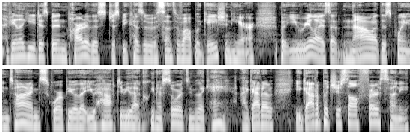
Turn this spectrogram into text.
I feel like you've just been part of this just because of a sense of obligation here. But you realize that now at this point in time, Scorpio, that you have to be that Queen of Swords and be like, hey, I gotta, you gotta put yourself first, honey.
